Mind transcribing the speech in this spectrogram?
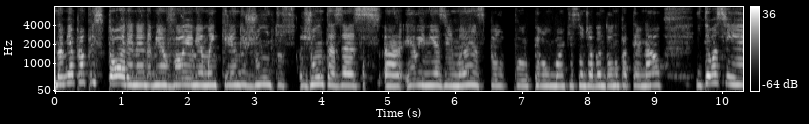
na minha própria história, né, da minha avó e a minha mãe criando juntos, juntas as, a, eu e minhas irmãs por, por, por uma questão de abandono paternal. Então, assim,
